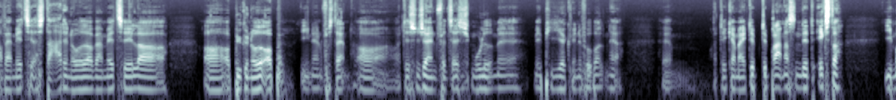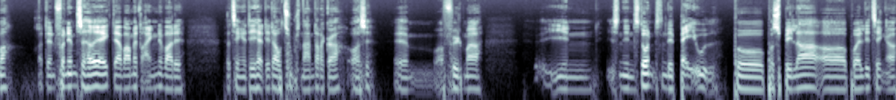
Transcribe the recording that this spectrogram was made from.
at være med til at starte noget, og være med til at, at, at bygge noget op i en eller anden forstand. Og, og det synes jeg er en fantastisk mulighed med, med pige- og kvindefodbolden her. Øhm, og det kan man ikke, det, det brænder sådan lidt ekstra i mig. Og den fornemmelse havde jeg ikke, da jeg var med drengene, var det, jeg tænker, det her, det er der jo tusind andre, der gør også. Øhm, og følte mig i, en, i sådan en stund sådan lidt bagud på, på spillere og på alle de ting, og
